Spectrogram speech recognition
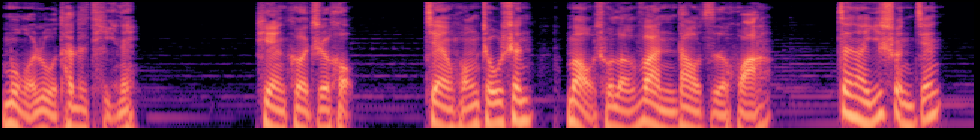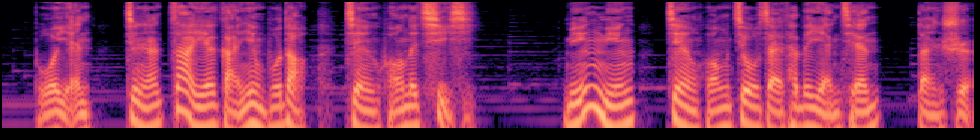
没入他的体内。片刻之后，剑皇周身冒出了万道紫华，在那一瞬间，伯言竟然再也感应不到剑皇的气息。明明剑皇就在他的眼前，但是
